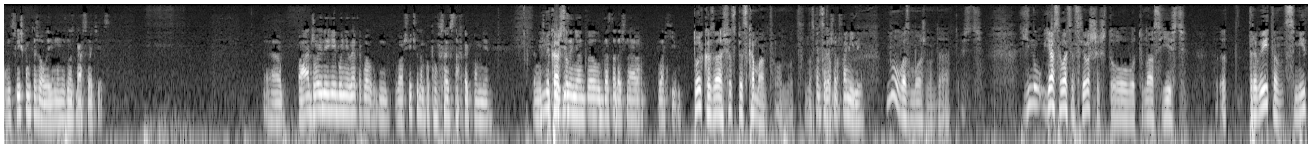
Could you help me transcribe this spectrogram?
Он слишком тяжелый, ему нужно сбрасывать вес. А Джоэли Ейбуниве как во- вообще чудом попал в состав, как по мне. Потому что Мне в кажется- пресизоне он был достаточно плохим. Только за счет спецкоманд. Он вот на Только за счет спецкоманд- фамилии. Ну, возможно, да. То есть. и, ну, я согласен с Лешей, что вот у нас есть э, Тревейтон, Смит,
